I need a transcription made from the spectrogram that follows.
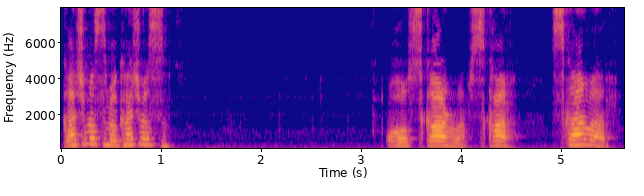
Kaçmasın o kaçmasın. O Scar var Scar. Scar var.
